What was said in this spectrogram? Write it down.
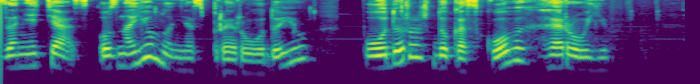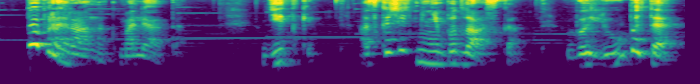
Заняття з ознайомлення з природою, подорож до казкових героїв. Добрий ранок, малята. Дітки, а скажіть мені, будь ласка, ви любите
